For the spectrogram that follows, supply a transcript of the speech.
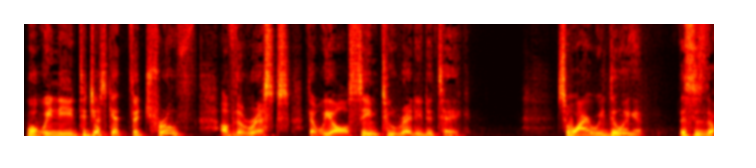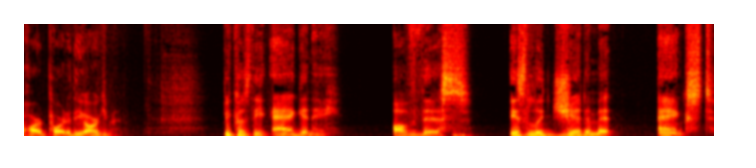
what we need to just get the truth of the risks that we all seem too ready to take. So, why are we doing it? This is the hard part of the argument. Because the agony of this is legitimate angst.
